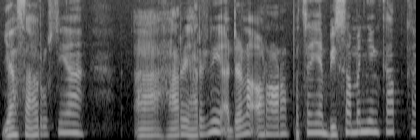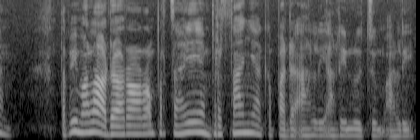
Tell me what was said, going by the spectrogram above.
Yang seharusnya uh, hari-hari ini adalah orang-orang percaya yang bisa menyingkapkan. Tapi malah ada orang-orang percaya yang bertanya kepada ahli-ahli nujum, ahli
